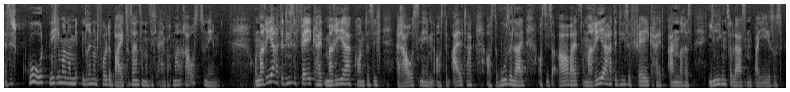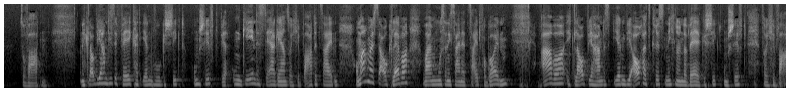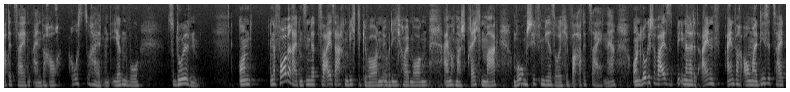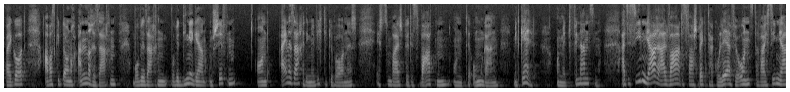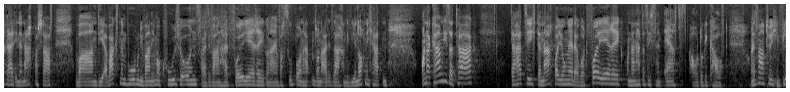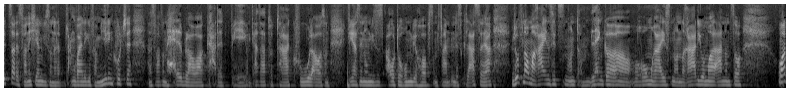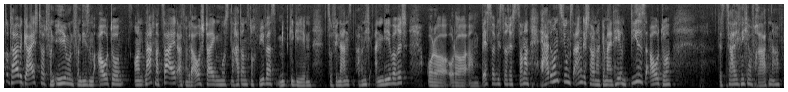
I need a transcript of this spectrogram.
es ist gut, nicht immer nur mittendrin und voll dabei zu sein, sondern sich einfach mal rauszunehmen. Und Maria hatte diese Fähigkeit. Maria konnte sich rausnehmen aus dem Alltag, aus der Wuselei, aus dieser Arbeit. Und Maria hatte diese Fähigkeit, anderes liegen zu lassen, bei Jesus zu warten. Und ich glaube, wir haben diese Fähigkeit irgendwo geschickt umschifft. Wir umgehen das sehr gern, solche Wartezeiten. Und manchmal ist es auch clever, weil man muss ja nicht seine Zeit vergeuden. Aber ich glaube, wir haben das irgendwie auch als Christen nicht nur in der Welt geschickt umschifft, solche Wartezeiten einfach auch auszuhalten und irgendwo zu dulden. Und in der Vorbereitung sind mir zwei Sachen wichtig geworden, über die ich heute Morgen einfach mal sprechen mag. Wo umschiffen wir solche Wartezeiten? Ja? Und logischerweise beinhaltet ein, einfach auch mal diese Zeit bei Gott, aber es gibt auch noch andere Sachen, wo wir Sachen, wo wir Dinge gern umschiffen. Und eine Sache, die mir wichtig geworden ist, ist zum Beispiel das Warten und der Umgang mit Geld und mit Finanzen. Als ich sieben Jahre alt war, das war spektakulär für uns, da war ich sieben Jahre alt in der Nachbarschaft, waren die Erwachsenenbuben, die waren immer cool für uns, weil sie waren halt volljährig und einfach super und hatten schon alle Sachen, die wir noch nicht hatten. Und da kam dieser Tag, da hat sich der Nachbarjunge, der wurde volljährig und dann hat er sich sein erstes Auto gekauft. Und das war natürlich ein Flitzer, das war nicht irgendwie so eine langweilige Familienkutsche, das war so ein hellblauer Kadett B und der sah total cool aus und wir sind um dieses Auto rumgehopst und fanden das klasse, ja. Wir durften auch mal reinsitzen und am Lenker rumreißen und Radio mal an und so und waren total begeistert von ihm und von diesem Auto. Und nach einer Zeit, als wir wieder aussteigen mussten, hat er uns noch wie was mitgegeben zu Finanzen, aber nicht angeberisch oder, oder ähm, besserwisserisch, sondern er hat uns Jungs angeschaut und hat gemeint, hey, und dieses Auto, das zahle ich nicht auf Raten ab.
